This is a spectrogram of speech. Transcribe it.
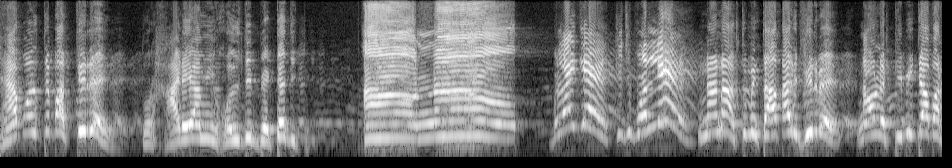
হ্যাঁ বলতে পারতি রে? তোর হাড়ে আমি হলদি বেটে দিত। বলাই যে কিছু বললে? না না তুমি তাড়াতাড়ি ফিরবে না হলে টিভিটা আবার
